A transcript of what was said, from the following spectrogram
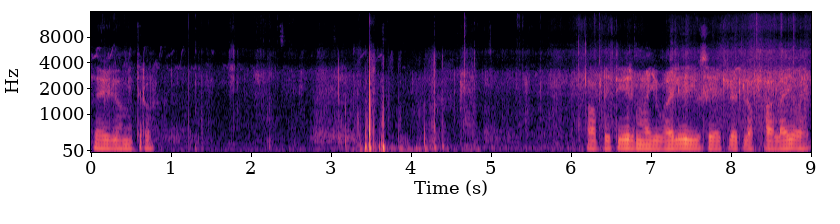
જોઈ લો મિત્રો આપણી તીરમાં એવું હાલી રહ્યું છે એટલો એટલો ફાલ આવ્યો છે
